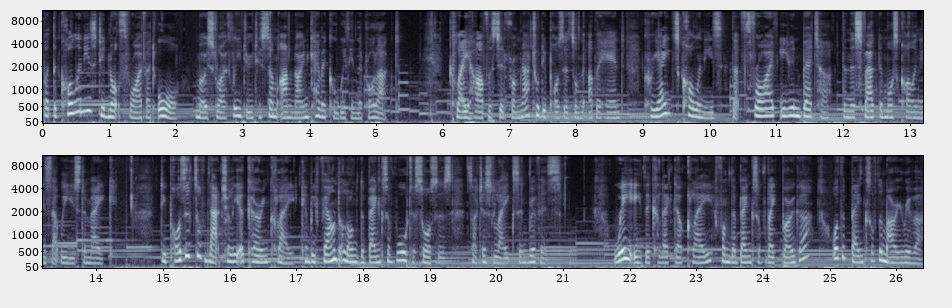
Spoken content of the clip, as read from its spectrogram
but the colonies did not thrive at all, most likely due to some unknown chemical within the product. Clay harvested from natural deposits, on the other hand, creates colonies that thrive even better than the sphagnum moss colonies that we used to make. Deposits of naturally occurring clay can be found along the banks of water sources such as lakes and rivers. We either collect our clay from the banks of Lake Boga or the banks of the Murray River.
